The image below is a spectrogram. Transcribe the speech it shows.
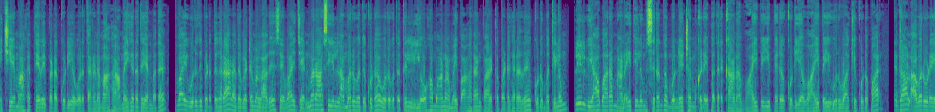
நிச்சயமாக தேவைப்படக்கூடிய ஒரு தருணமாக அமைகிறது என்பதை செவ்வாய் உறுதிப்படுத்துகிறார். அது மட்டுமல்லாது செவ்வாய் ஜென்மராசியில் அமருவது கூட ஒரு விதத்தில் யோகமான அமைப்பாக தான் பார்க்கப்படுகிறது. குடும்பத்திலும் தொழில் வியாபாரம் அனைத்திலும் சிறந்த முன்னேற்றம் கிடைப்பதற்கான வாய்ப்பை பெறக்கூடிய வாய்ப்பை உருவாக்கி கொடுப்பார். என்றால் அவருடைய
